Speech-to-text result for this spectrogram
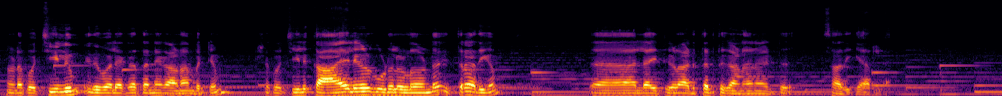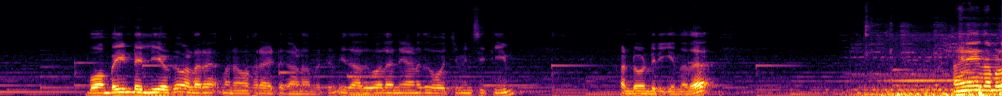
നമ്മുടെ കൊച്ചിയിലും ഇതുപോലെയൊക്കെ തന്നെ കാണാൻ പറ്റും. പക്ഷെ കൊച്ചിയിൽ കായലുകൾ കൂടുതലുള്ളതുകൊണ്ട് ഇത്ര അധികം ലൈറ്റുകൾ അടുത്തടുത്ത് കാണാനായിട്ട് സാധിക്കാറില്ല. ബോംബെയും ഡൽഹിയും ഒക്കെ വളരെ മനോഹരമായിട്ട് കാണാൻ പറ്റും. ഇത് അതുപോലെ തന്നെയാണ് ഇത് ഹോച്ചിമിൻ സിറ്റിയും കണ്ടുകൊണ്ടിരിക്കുന്നത്. അങ്ങനെ നമ്മൾ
